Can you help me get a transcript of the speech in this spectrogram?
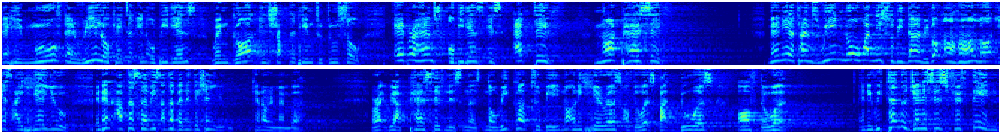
that he moved and relocated in obedience when God instructed him to do so. Abraham's obedience is active, not passive. Many a times we know what needs to be done. We go, uh-huh, Lord, yes, I hear you. And then after service, after benediction, you cannot remember. Alright, we are passive listeners. No, we got to be not only hearers of the words, but doers of the word. And if we turn to Genesis 15,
